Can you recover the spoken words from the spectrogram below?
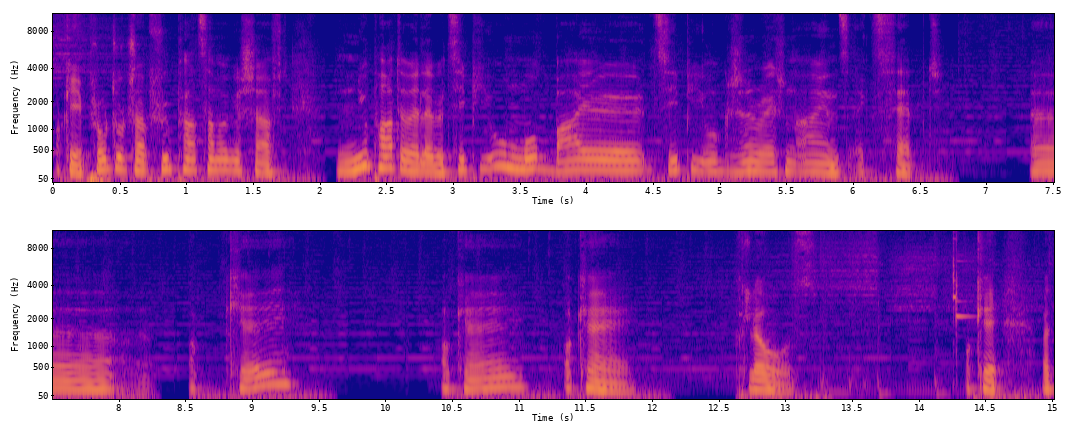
Okay, Prototype Free Parts haben wir geschafft. New Part Available. CPU Mobile CPU Generation 1. Accept. Äh, okay. Okay. Okay. Close. Okay, was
